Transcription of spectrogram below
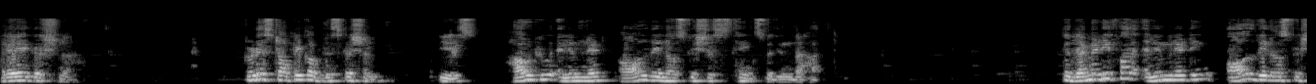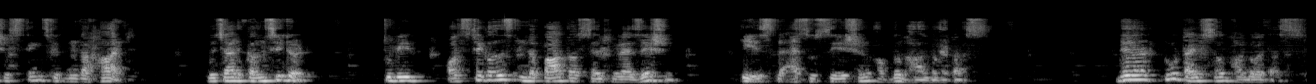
Hare Krishna. Today's topic of discussion is how to eliminate all the inauspicious things within the heart. The remedy for eliminating all the inauspicious things within the heart, which are considered to be obstacles in the path of self realization, is the association of the Bhagavatas. There are two types of Bhagavatas,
